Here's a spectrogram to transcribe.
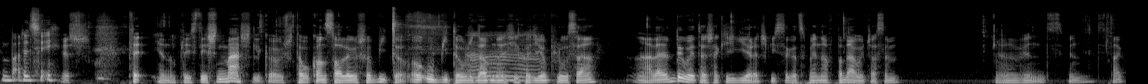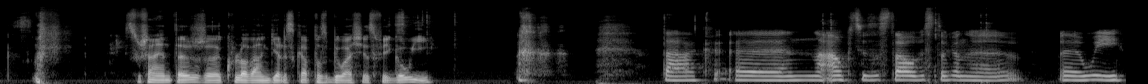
tym bardziej. Wiesz, play, nie no, PlayStation masz, tylko już tą konsolę już ubito, ubito już A. dawno, jeśli chodzi o plusa. Ale były też jakieś giereczki, z tego co pamiętam, wpadały czasem. E, więc, więc tak. Słyszałem też, że królowa angielska pozbyła się swojego Wii. tak. E, na aukcji zostało wystawione e, Wii,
